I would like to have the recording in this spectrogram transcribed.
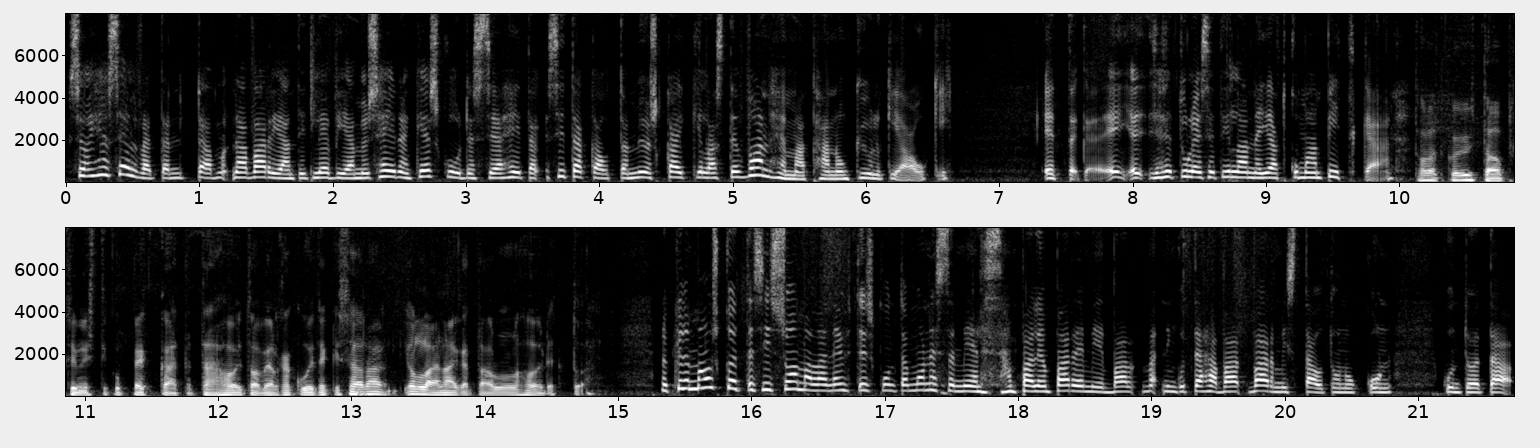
se on ihan selvää, että nyt tämä, nämä variantit leviää myös heidän keskuudessa ja heitä, sitä kautta myös kaikki lasten vanhemmathan on kylki auki että se tulee se tilanne jatkumaan pitkään. Oletko yhtä optimisti kuin Pekka, että tämä hoitovelka kuitenkin saadaan jollain aikataululla hoidettua? No kyllä mä uskon, että siis suomalainen yhteiskunta monessa mielessä on paljon paremmin val, niin kuin tähän varmistautunut kuin, kuin tuota,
